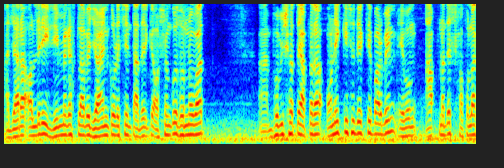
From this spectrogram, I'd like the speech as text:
আর যারা অলরেডি ড্রিম মেগাস ক্লাবে জয়েন করেছেন, তাদেরকে অসংখ্য ধন্যবাদ। ভবিষ্যতে আপনারা অনেক কিছু দেখতে পারবেন এবং আপনাদের সফলা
